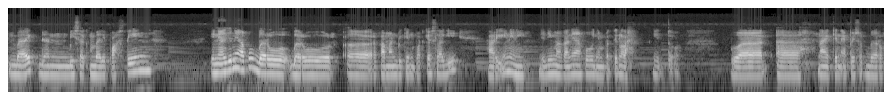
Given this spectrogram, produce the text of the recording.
baik dan bisa kembali posting. Ini aja nih aku baru baru uh, rekaman bikin podcast lagi hari ini nih. Jadi makanya aku nyempetin lah gitu. Buat uh, naikin episode baru.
